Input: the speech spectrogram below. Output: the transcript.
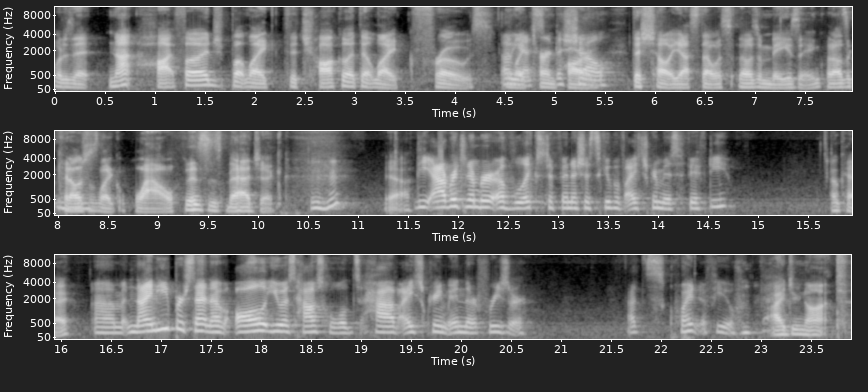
what is it? Not hot fudge, but like the chocolate that like froze Oh, and like yes, turned the hard. shell. The shell, yes, that was that was amazing. When I was a kid, I was just like, "Wow, this is magic." Mm-hmm. Yeah. The average number of licks to finish a scoop of ice cream is 50. Okay. Um, 90% of all U.S. households have ice cream in their freezer. That's quite a few. I do not.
